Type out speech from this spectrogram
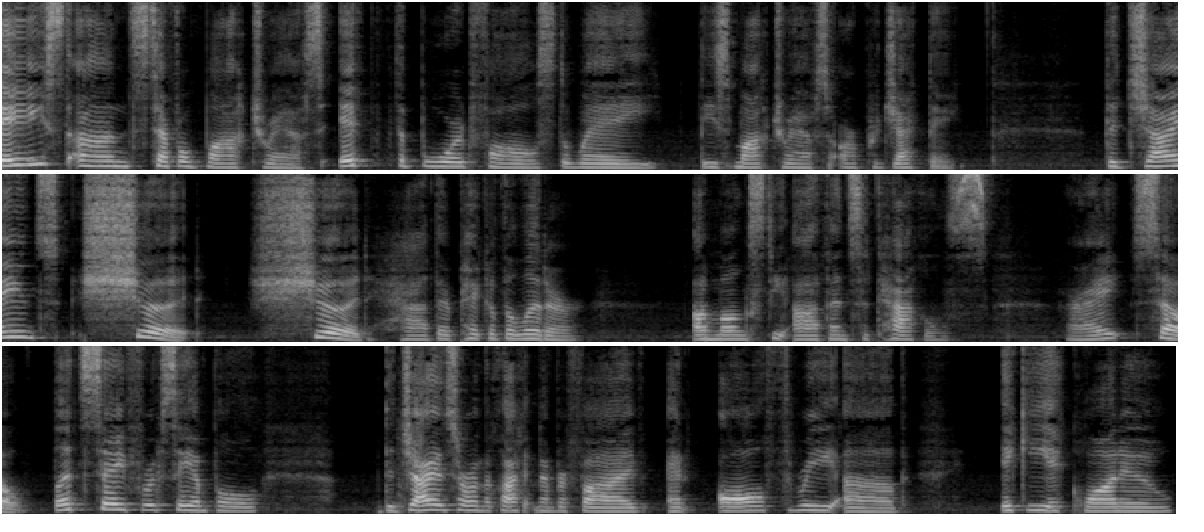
Based on several mock drafts, if the board falls the way these mock drafts are projecting, the Giants should should have their pick of the litter amongst the offensive tackles. All right. So let's say, for example, the Giants are on the clock at number five, and all three of Ike Ekwonu,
